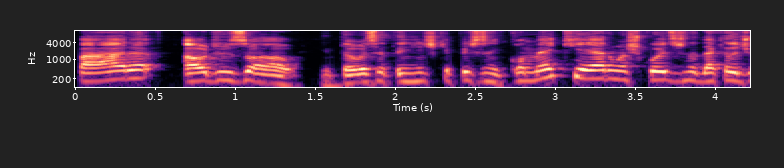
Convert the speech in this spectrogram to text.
para audiovisual. Então você tem gente que pensa assim, como é que eram as coisas na década de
